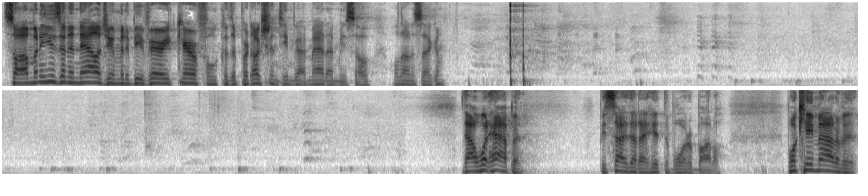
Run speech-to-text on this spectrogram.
So I'm gonna use an analogy. I'm gonna be very careful because the production team got mad at me. So hold on a second. Now, what happened? Besides that, I hit the water bottle. What came out of it?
